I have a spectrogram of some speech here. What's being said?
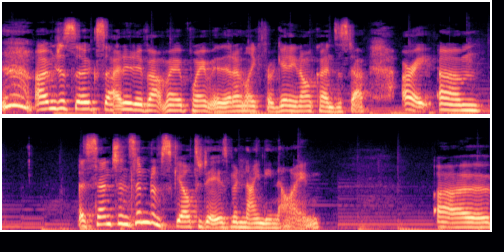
I'm just so excited about my appointment that I'm like forgetting all kinds of stuff. All right, um, Ascension Symptom Scale today has been 99. Uh,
